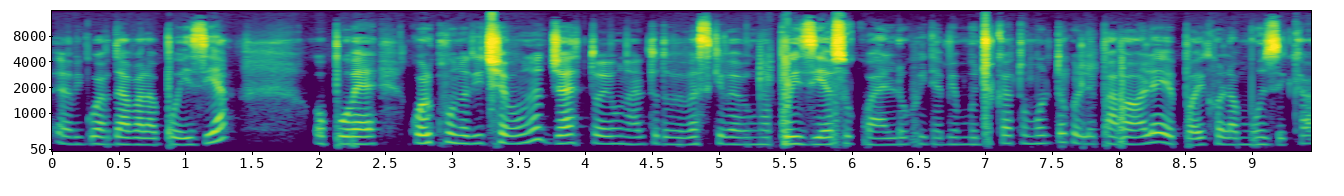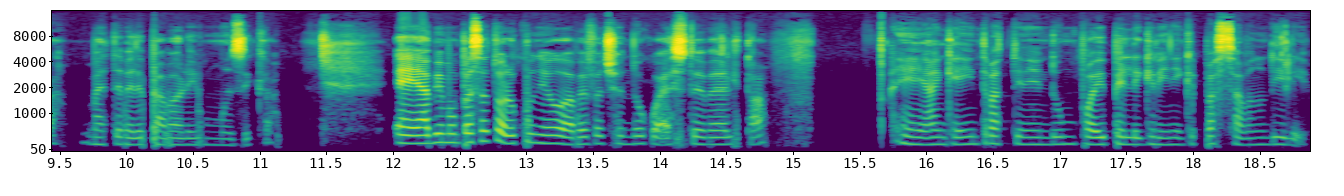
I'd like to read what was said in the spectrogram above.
eh, riguardava la poesia, oppure qualcuno diceva un oggetto e un altro doveva scrivere una poesia su quello, quindi abbiamo giocato molto con le parole e poi con la musica, mettere le parole in musica. E abbiamo passato alcune ore facendo questo in realtà e anche intrattenendo un po' i pellegrini che passavano di lì.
